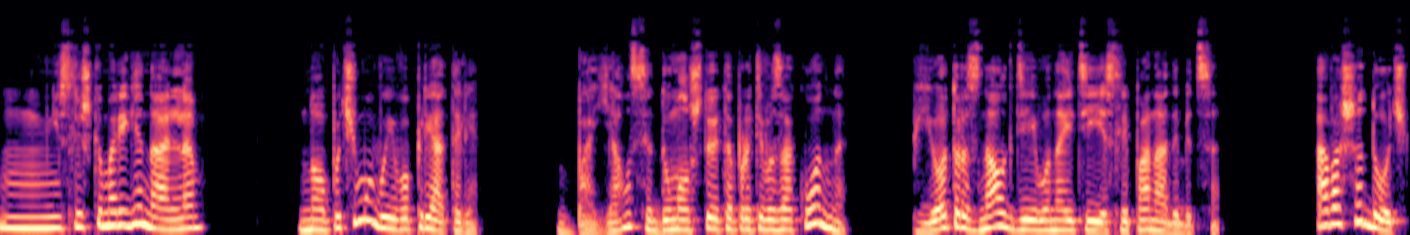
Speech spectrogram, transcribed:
Не слишком оригинально. Но почему вы его прятали?» «Боялся, думал, что это противозаконно. Пьетр знал, где его найти, если понадобится. А ваша дочь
